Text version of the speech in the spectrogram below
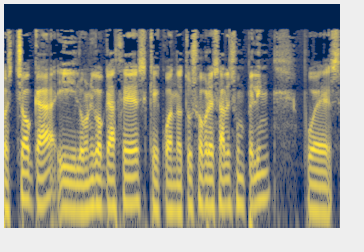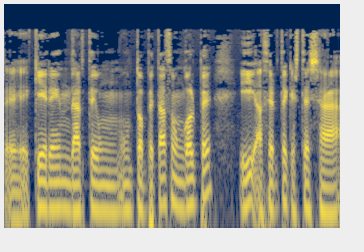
pues choca y lo único que hace es que cuando tú sobresales un pelín, pues eh, quieren darte un, un topetazo, un golpe y hacerte que estés a,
